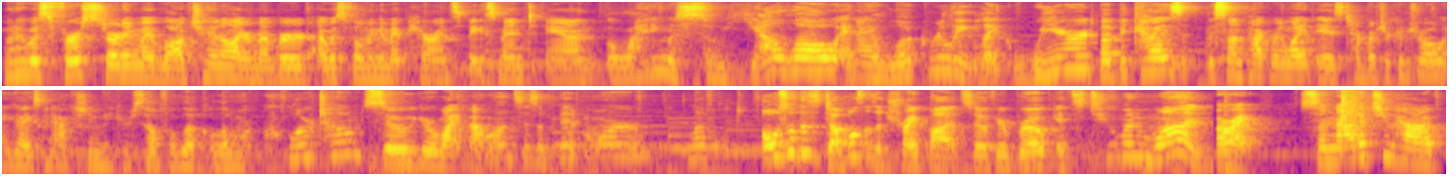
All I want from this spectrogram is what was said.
when I was first starting my vlog channel, I remembered I was filming in my parents' basement and the lighting was so yellow and I looked really like weird. But because the Sunpak ring light is temperature control, you guys can actually make yourself look a little more cooler tone. So your white balance is a bit more leveled. Also, this doubles as a tripod. So if you're broke, it's two in one. All right. So now that you have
